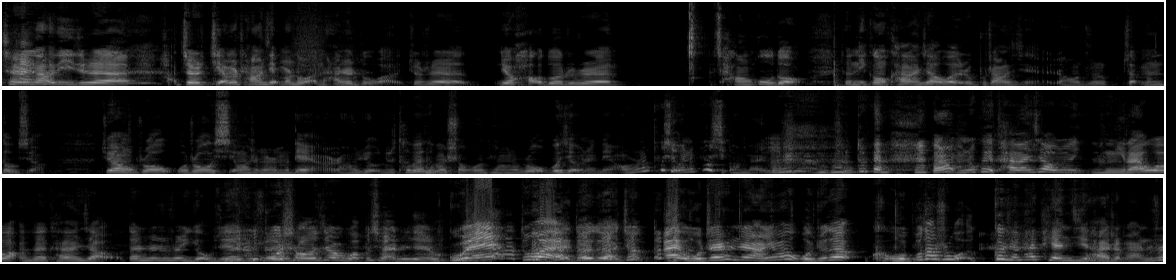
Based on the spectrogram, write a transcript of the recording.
称兄道弟，就是就是姐妹儿长姐妹儿短的还是多，就是有好多就是 常互动，就你跟我开玩笑，我也是不伤心，然后就是怎么都行。就像我说，我说我喜欢什么什么电影，然后有就特别特别熟的听众说我不喜欢这电影，我说不喜欢就不喜欢呗，就是 对，反正我们就可以开玩笑，就你来我往可以开玩笑，但是就是有些就是 不熟的就是我不喜欢这些人，滚！对对对，就哎，我真是这样，因为我觉得我不知道是我个性太偏激还是怎么样，就是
